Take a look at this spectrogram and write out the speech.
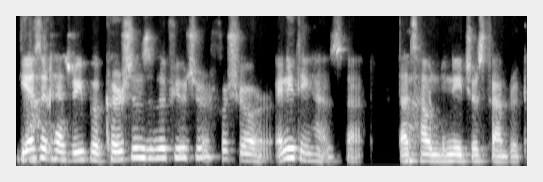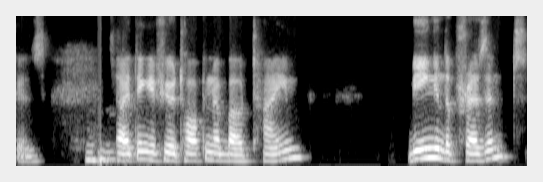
Yes, Yeah. it has repercussions in the future for sure. Anything has that. That's Yeah. how nature's fabric is. Mhm. So I think if you're talking about time, being in the present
